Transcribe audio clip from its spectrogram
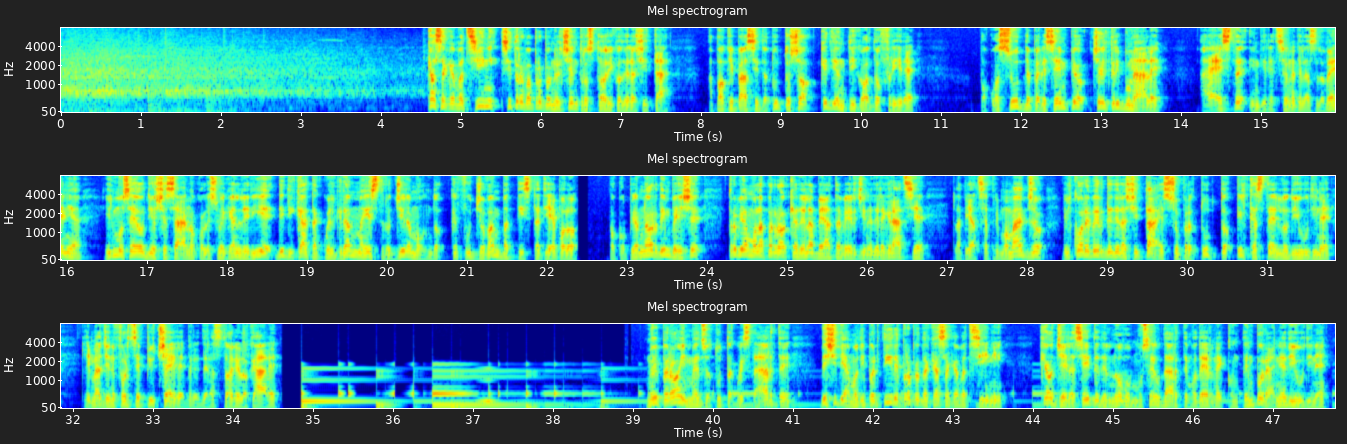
Casa Gavazzini si trova proprio nel centro storico della città, a pochi passi da tutto ciò che di antico ha da offrire. Poco a sud, per esempio, c'è il Tribunale. A est, in direzione della Slovenia, il Museo diocesano con le sue gallerie dedicate a quel gran maestro giramondo che fu Giovan Battista Tiepolo. Poco più a nord, invece, troviamo la parrocchia della Beata Vergine delle Grazie, la piazza Primo Maggio, il cuore verde della città e soprattutto il castello di Udine, l'immagine forse più celebre della storia locale. Noi però, in mezzo a tutta questa arte, decidiamo di partire proprio da Casa Cavazzini, che oggi è la sede del nuovo Museo d'arte moderna e contemporanea di Udine.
